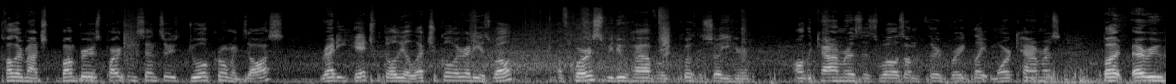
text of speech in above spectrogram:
Color matched bumpers, parking sensors, dual chrome exhaust, ready hitch with all the electrical already as well. Of course, we do have, I'll quickly show you here, all the cameras as well as on the third brake light, more cameras. But every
